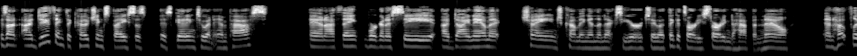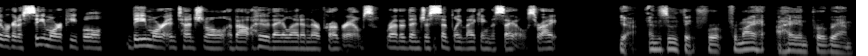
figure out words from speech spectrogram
Cause I, I do think the coaching space is, is getting to an impasse. And I think we're going to see a dynamic change coming in the next year or two. I think it's already starting to happen now. And hopefully we're going to see more people be more intentional about who they let in their programs rather than just simply making the sales, right? Yeah, and this is the thing for for my high end program.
